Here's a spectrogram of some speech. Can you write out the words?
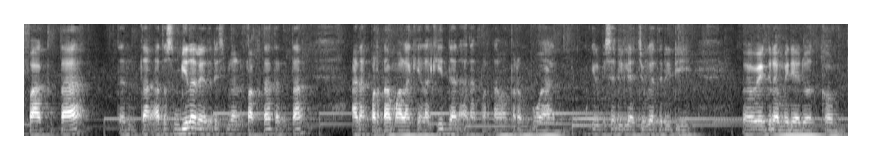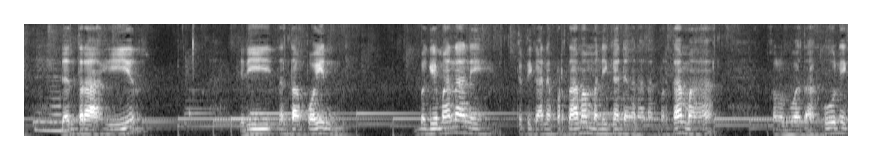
fakta tentang atau 9 ya tadi 9 fakta tentang anak pertama laki-laki dan anak pertama perempuan. Mungkin bisa dilihat juga tadi di www.gramedia.com dan terakhir jadi tentang poin bagaimana nih ketika anak pertama menikah dengan anak pertama? Kalau buat aku nih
